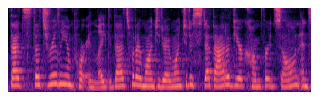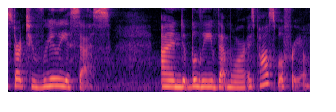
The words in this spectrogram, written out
that's that's really important. Like that's what I want you to do. I want you to step out of your comfort zone and start to really assess and believe that more is possible for you.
